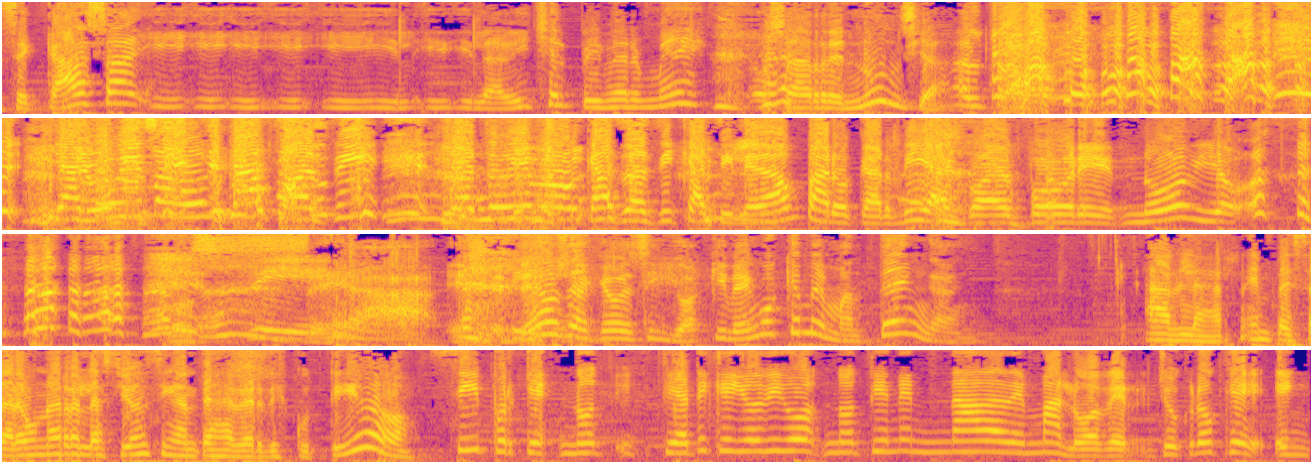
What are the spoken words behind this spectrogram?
se, casa y, y, la dicha el primer mes, o sea, renuncia al trabajo. ya tuvimos un caso así, ya tuvimos un caso así, casi le da un paro cardíaco al pobre novio. O sí. sea, o sea, que decir, yo aquí vengo a que me mantengan hablar, empezar a una relación sin antes haber discutido. Sí, porque no, fíjate que yo digo, no tiene nada de malo. A ver, yo creo que en,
